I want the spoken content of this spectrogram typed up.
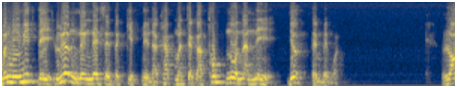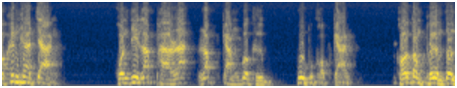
มันมีมิติเรื่องหนึ่งในเศรษฐกิจเนี่ยนะครับ มันจะกระทบโน่นนั่นนี่ เยอะเต็มไปหมด เราขึ้นค่าจ้าง คนที่รับภาระรับกรรมก็คือผู้ประกอบการ เขาต้องเพิ่มต้น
